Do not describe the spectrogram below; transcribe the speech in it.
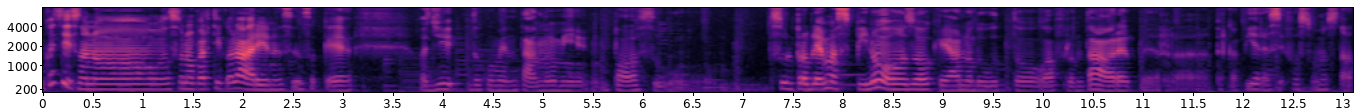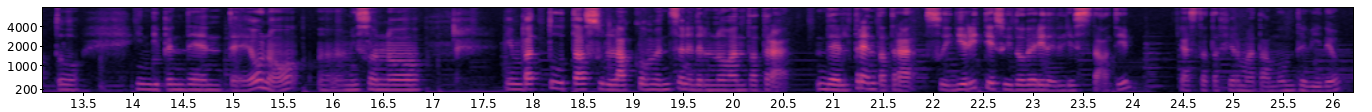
Questi sono, sono particolari, nel senso che oggi documentandomi un po' su- sul problema spinoso che hanno dovuto affrontare per, per capire se fosse uno Stato indipendente o no, eh, mi sono imbattuta sulla Convenzione del 93, del 33 sui diritti e sui doveri degli Stati, che è stata firmata a Montevideo.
